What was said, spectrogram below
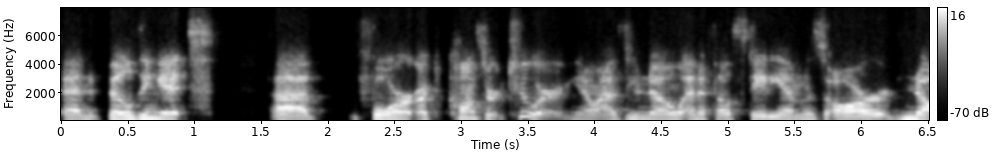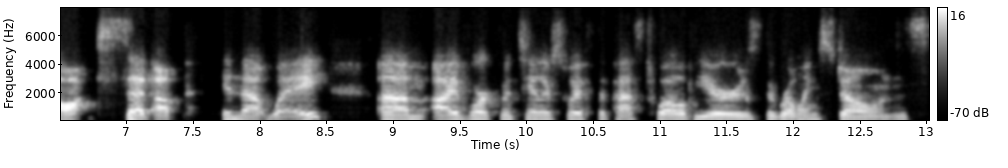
and building it uh, for a concert tour. You know, as you know, NFL stadiums are not set up in that way. Um, I've worked with Taylor Swift the past 12 years, the Rolling Stones,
